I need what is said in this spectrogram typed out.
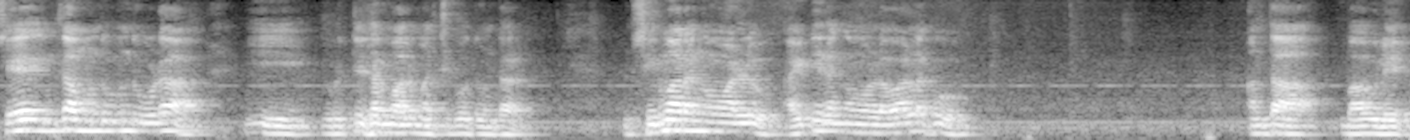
చే ఇంకా ముందు ముందు కూడా ఈ వృత్తి ధర్మాలు మర్చిపోతుంటారు సినిమా రంగం వాళ్ళు ఐటీ రంగం వాళ్ళ వాళ్ళకు అంత బాగులేదు.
